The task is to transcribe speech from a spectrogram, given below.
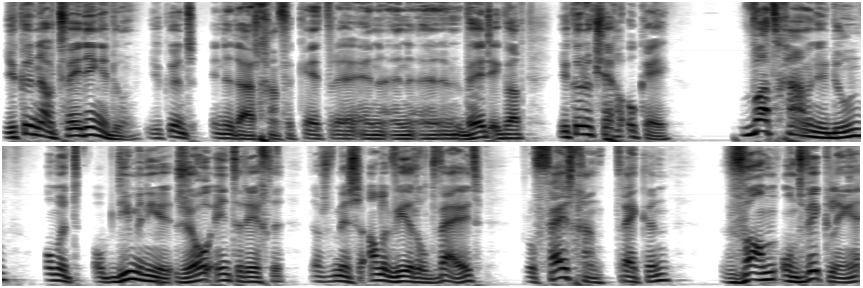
Je kunt nou twee dingen doen. Je kunt inderdaad gaan verketteren en, en, en weet ik wat. Je kunt ook zeggen, oké, wat gaan we nu doen... om het op die manier zo in te richten... dat we met z'n allen wereldwijd profijt gaan trekken... van ontwikkelingen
